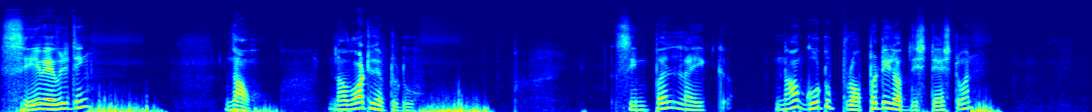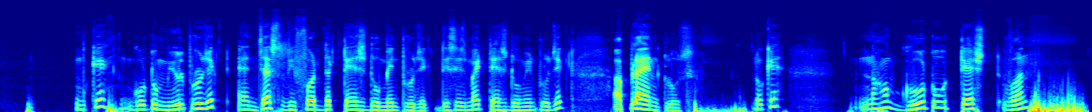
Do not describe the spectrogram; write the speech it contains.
Save everything. Now now what you have to do? Simple like now go to properties of this test one okay go to mule project and just refer the test domain project. This is my test domain project. Apply and close. Okay now go to test one.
